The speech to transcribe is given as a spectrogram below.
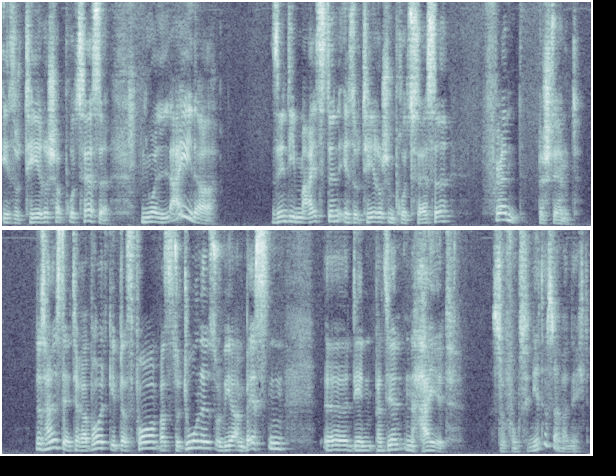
esoterischer Prozesse. Nur leider sind die meisten esoterischen Prozesse fremdbestimmt. Das heißt, der Therapeut gibt das vor, was zu tun ist und wie er am besten äh, den Patienten heilt. So funktioniert das aber nicht.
